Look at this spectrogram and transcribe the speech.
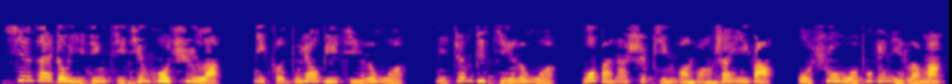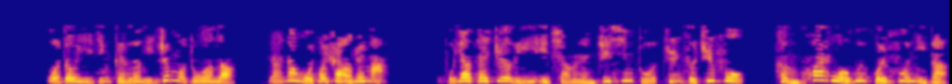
现在都已经几天过去了。你可不要逼急了我，你真逼急了我，我把那视频往网上一放，我说我不给你了吗？我都已经给了你这么多了，难道我会爽约吗？不要在这里以小人之心夺君子之腹，很快我会回复你的，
